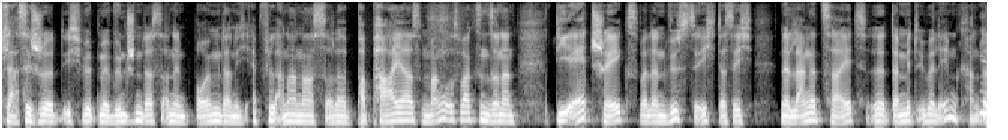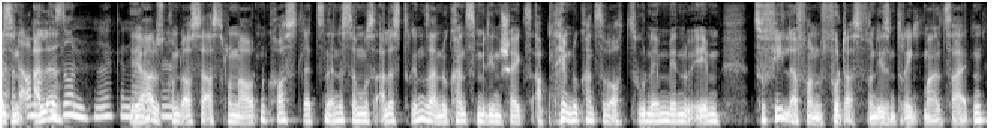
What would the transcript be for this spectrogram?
klassische, ich würde mir wünschen, dass an den Bäumen da nicht Äpfel, Ananas oder Papayas, Mangos wachsen, sondern Diät-Shakes, weil dann wüsste ich, dass ich eine lange Zeit äh, damit überleben kann. Ja, das sind und auch alle noch gesund, ne? Genau. ja, das kommt aus der Astronautenkost. Letzten Endes, da muss alles drin sein. Du kannst mit den Shakes abnehmen, du kannst aber auch zunehmen, wenn du eben zu viel davon futterst, von diesen Trinkmahlzeiten.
